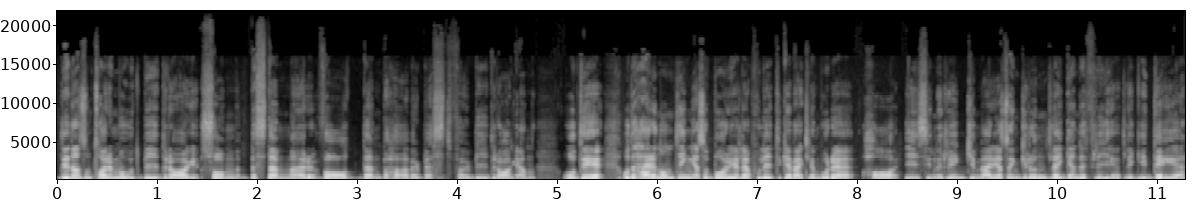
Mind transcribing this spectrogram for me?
Det är den som tar emot bidrag som bestämmer vad den behöver bäst för bidragen. Och det, och det här är någonting alltså, borgerliga politiker verkligen borde ha i sin ryggmärg, alltså en grundläggande frihetlig idé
